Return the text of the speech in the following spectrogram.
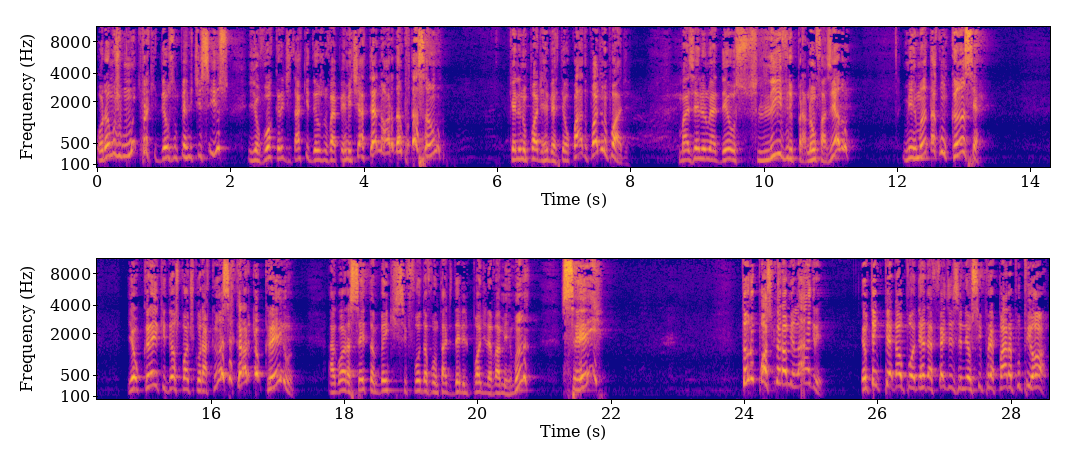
Oramos muito para que Deus não permitisse isso. E eu vou acreditar que Deus não vai permitir até na hora da amputação. Que ele não pode reverter o quadro? Pode ou não pode? Mas ele não é Deus livre para não fazê-lo? Minha irmã está com câncer. E eu creio que Deus pode curar câncer? Claro que eu creio. Agora sei também que se for da vontade dele, ele pode levar minha irmã? Sei. Então não posso esperar o milagre. Eu tenho que pegar o poder da fé e dizer, Deus, se prepara para o pior.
